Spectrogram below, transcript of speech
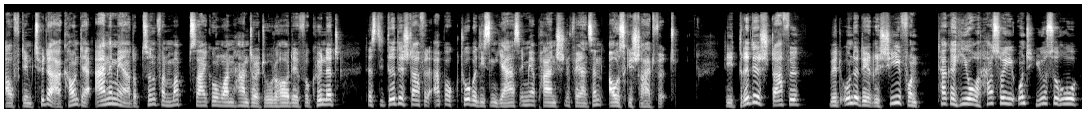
Auf dem Twitter-Account der Anime-Adoption von Mob Psycho 100 wurde heute verkündet, dass die dritte Staffel ab Oktober diesen Jahres im japanischen Fernsehen ausgestrahlt wird. Die dritte Staffel wird unter der Regie von Takahiro Hasui und Yusuru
